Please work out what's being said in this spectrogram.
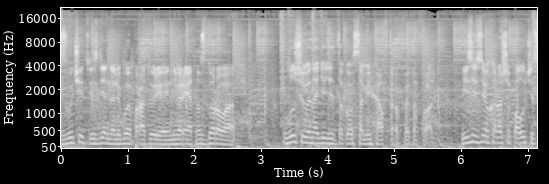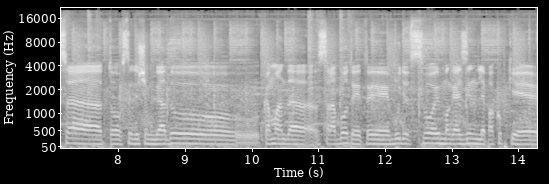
звучит везде на любой аппаратуре, невероятно здорово. Лучше вы найдете только у самих авторов, это факт. Если все хорошо получится, то в следующем году команда сработает и будет свой магазин для покупки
